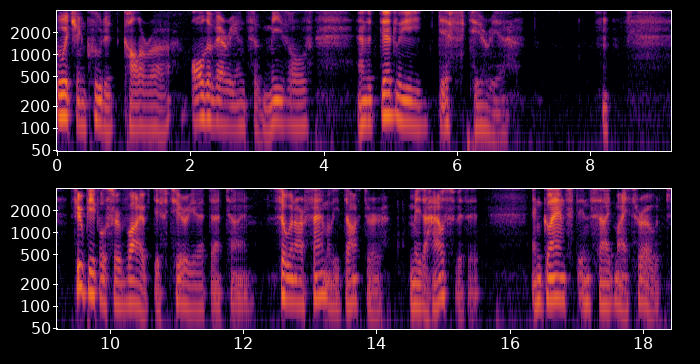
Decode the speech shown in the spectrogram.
which included cholera, all the variants of measles, and the deadly diphtheria. Hmm. Few people survived diphtheria at that time, so when our family doctor made a house visit and glanced inside my throat,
